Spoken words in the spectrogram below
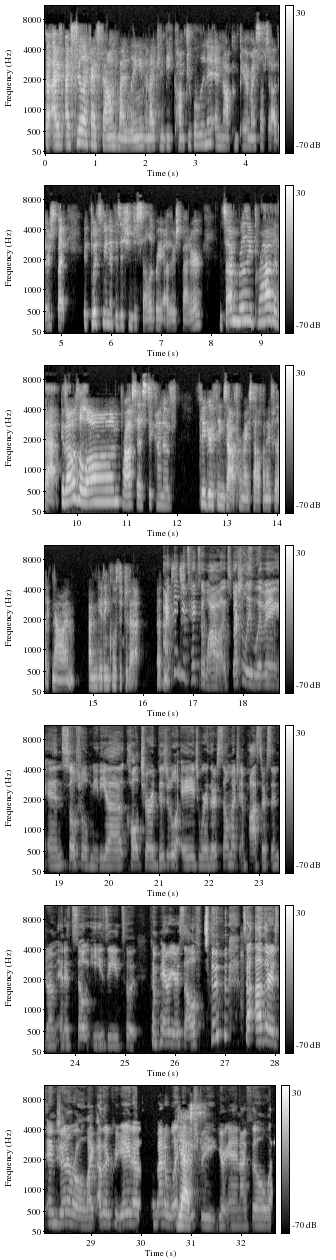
that I've, I feel like I found my lane and I can be comfortable in it and not compare myself to others. But it puts me in a position to celebrate others better. And so I'm really proud of that because that was a long process to kind of figure things out for myself. And I feel like now I'm I'm getting closer to that. I think it takes a while, especially living in social media culture, digital age where there's so much imposter syndrome and it's so easy to compare yourself to to others in general, like other creatives, no matter what yes. industry you're in. I feel like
